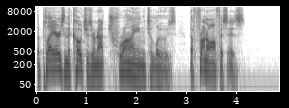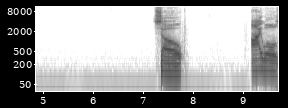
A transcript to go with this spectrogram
The players and the coaches are not trying to lose. The front office is. So, I will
